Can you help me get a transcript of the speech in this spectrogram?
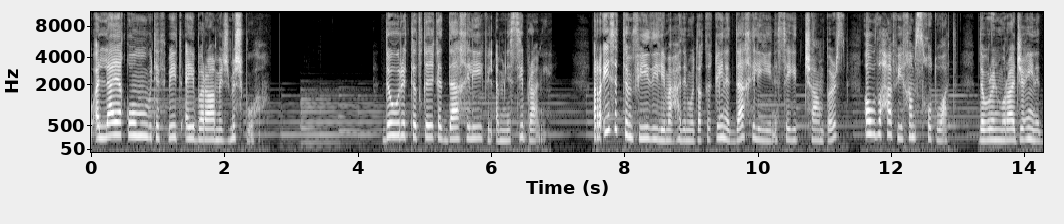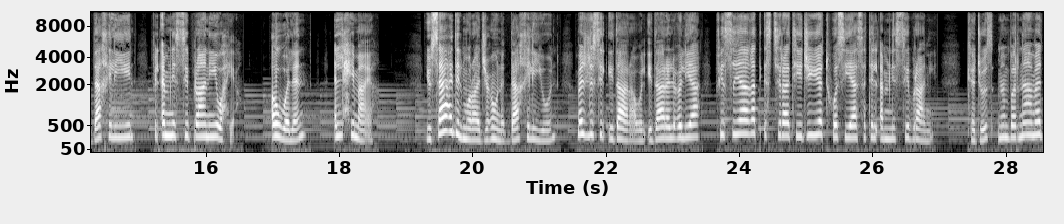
وأن لا يقوموا بتثبيت أي برامج مشبوهة. دور التدقيق الداخلي في الأمن السيبراني. الرئيس التنفيذي لمعهد المدققين الداخليين السيد تشامبرز أوضح في خمس خطوات دور المراجعين الداخليين في الأمن السيبراني وهي أولاً الحماية. يساعد المراجعون الداخليون مجلس الإدارة والإدارة العليا في صياغة استراتيجية وسياسة الأمن السيبراني كجزء من برنامج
